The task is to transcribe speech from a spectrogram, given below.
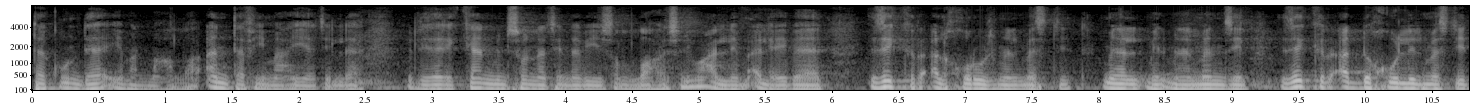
تكون دائما مع الله. أنت في معية الله. لذلك كان من سنة النبي صلى الله عليه وسلم يعلم العباد ذكر الخروج من المسجد من من المنزل ذكر الدخول للمسجد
